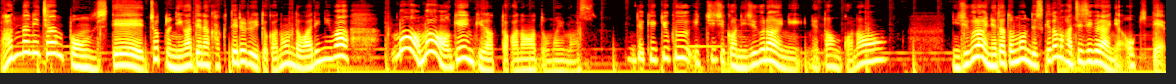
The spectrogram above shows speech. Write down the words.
あんなにちゃんぽんしてちょっと苦手なカクテル類とか飲んだ割にはまあまあ元気だったかなと思います。で結局1時か2時ぐらいに寝たんかな。2時ぐらい寝たと思うんですけども8時ぐらいには起きて、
